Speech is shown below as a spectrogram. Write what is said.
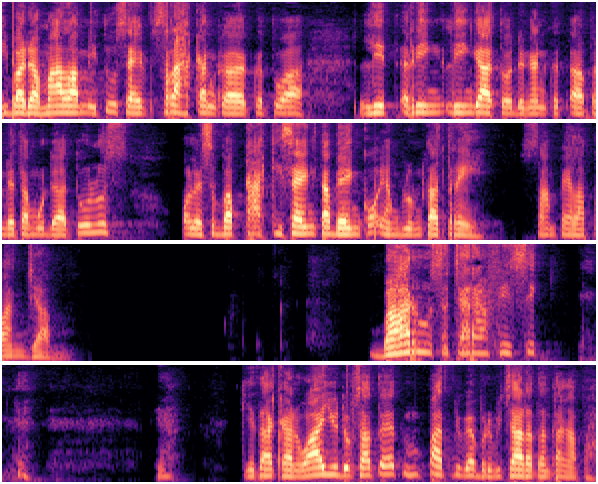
ibadah malam itu saya serahkan ke ketua ring, Lingga atau dengan uh, pendeta muda tulus. Oleh sebab kaki saya yang tak bengkok yang belum tatre. Sampai 8 jam. Baru secara fisik kita akan Wahyu 21 ayat 4 juga berbicara tentang apa?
